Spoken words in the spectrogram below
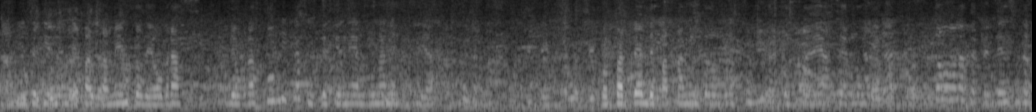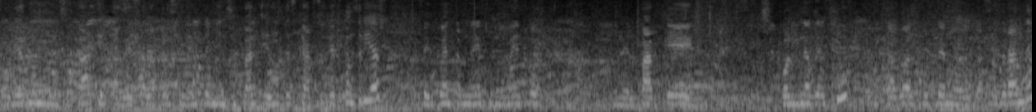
También se tiene el Departamento de Obras de Obras Públicas. Si usted tiene alguna necesidad por parte del Departamento de Obras Públicas, pues puede hacerlo llegar. Todas las dependencias del gobierno municipal que encabeza la presidenta municipal Edith Escárcega Contrías se encuentran en estos momentos en el parque Colinas del Sur, ubicado al sur de Nuevas Casas Grandes.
